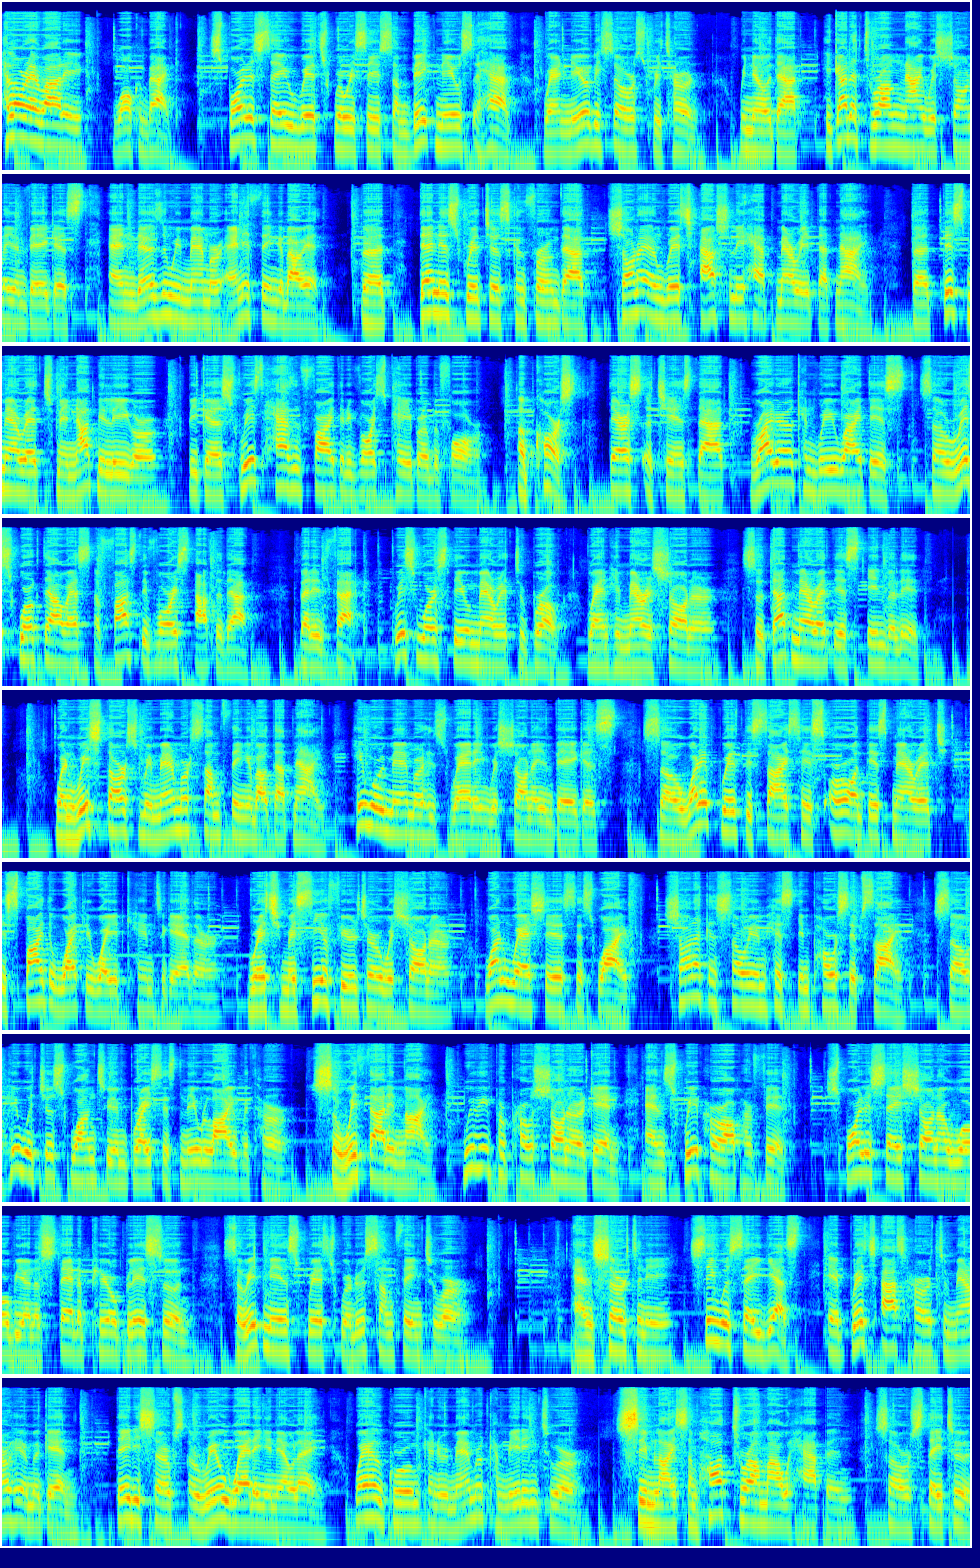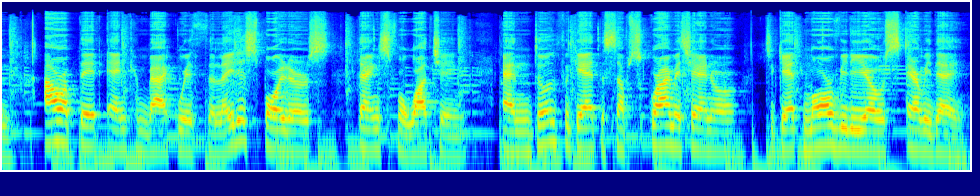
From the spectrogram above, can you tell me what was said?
Hello everybody, welcome back. Spoilers say Ridge will receive some big news ahead when new episodes return. We know that he got a drunk night with Shauna in Vegas and doesn't remember anything about it. But Denise Richards confirmed that Shauna and Ridge actually had married that night. But this marriage may not be legal because Ridge hasn't filed a divorce paper before. Of course, there's a chance that writer can rewrite this, so Ridge worked out as a fast divorce after that. But in fact, Ridge was still married to Brooke when he married Shauna, so that marriage is invalid. When Ridge starts to remember something about that night, he will remember his wedding with Shauna in Vegas. So what if Ridge decides he's all on this marriage despite the wacky way it came together? Ridge may see a future with Shauna, one where she is his wife, Shauna can show him his impulsive side, so he would just want to embrace his new life with her. So with that in mind, will he propose Shauna again and sweep her off her feet? Spoilers say Shauna will be in a state of pure bliss soon, so it means Ridge will do something to her. And certainly, she will say yes if Ridge asks her to marry him again. They deserve a real wedding in LA, where a groom can remember committing to her. Seem like some hot drama will happen, so stay tuned. I'll update and come back with the latest spoilers. Thanks for watching. And don't forget to subscribe my channel to get more videos every day.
